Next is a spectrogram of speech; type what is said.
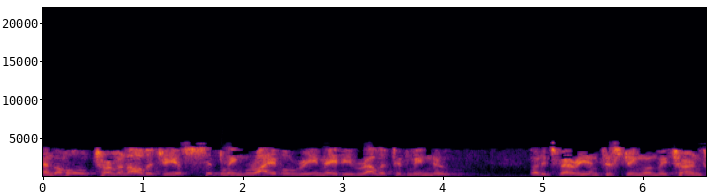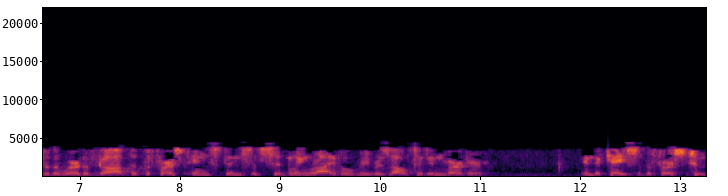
And the whole terminology of sibling rivalry may be relatively new. But it's very interesting when we turn to the Word of God that the first instance of sibling rivalry resulted in murder in the case of the first two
